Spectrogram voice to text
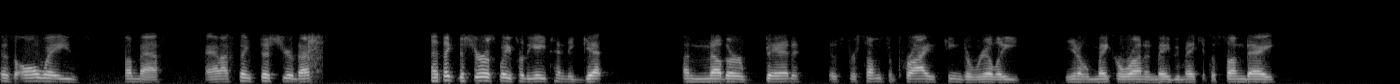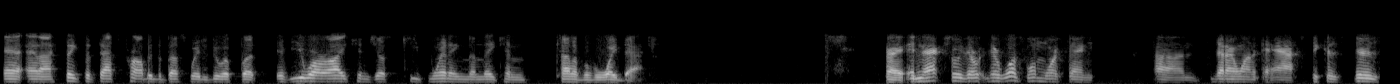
is always a mess, and I think this year that's I think the surest way for the A10 to get another bid is for some surprise team to really, you know, make a run and maybe make it to Sunday. And, and I think that that's probably the best way to do it. But if URI can just keep winning, then they can kind of avoid that. Right, and actually, there there was one more thing um, that I wanted to ask because there's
